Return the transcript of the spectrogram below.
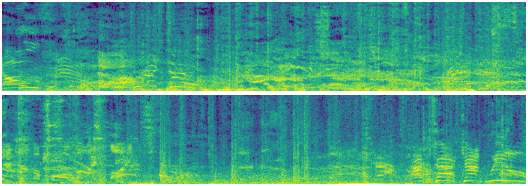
No Scatter before my might! Attack at will!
